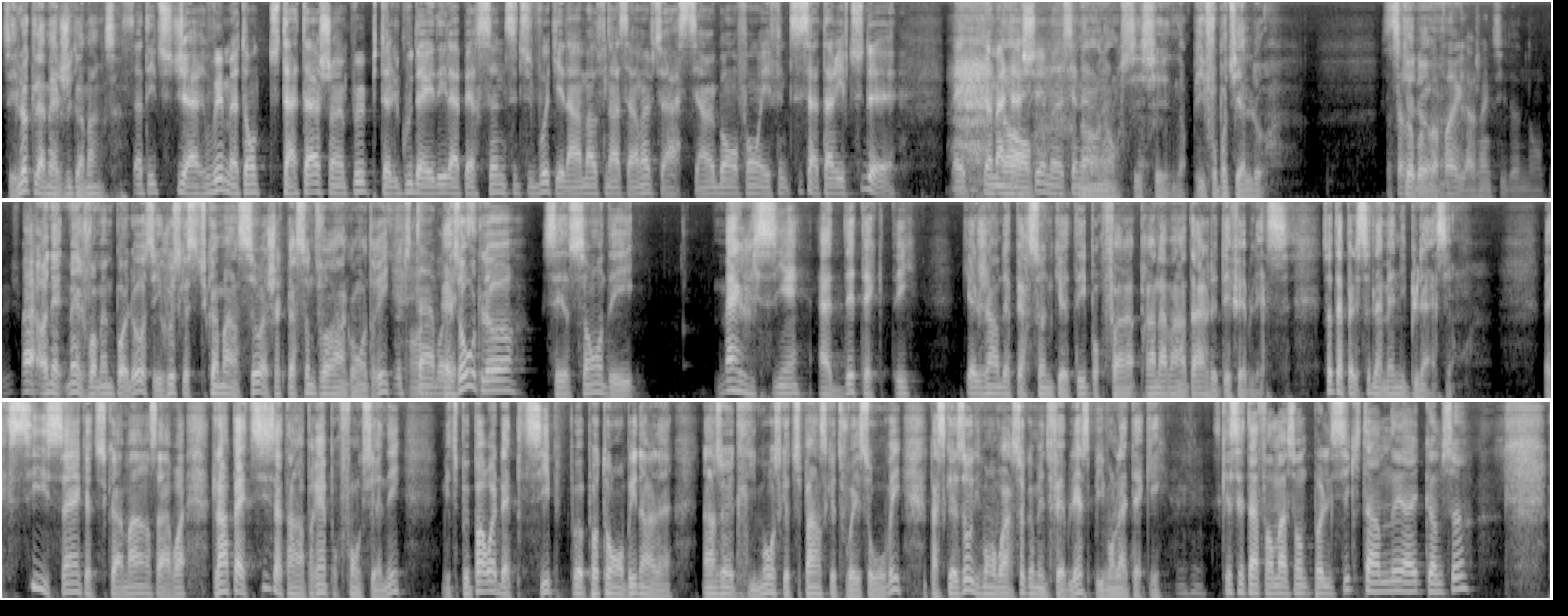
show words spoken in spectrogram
c'est là que la magie commence. Ça t'es-tu déjà arrivé, mettons, tu t'attaches un peu puis t'as le goût d'aider la personne, tu sais, tu le vois qu'il est dans le mal financièrement, puis tu dis, ah, c'est un bon fond, et fin- tu sais, ça t'arrive-tu de d'être comme Non. attaché émotionnellement? Non, non, c'est. c'est- non. Puis il faut pas que tu y ailles là. Ça que va pas faire avec l'argent que tu donnes non plus. Ben, honnêtement, je ne vais même pas là. C'est juste que si tu commences ça, à chaque personne que tu vas rencontrer, les autres, là, ce sont des magiciens à détecter quel genre de personne que tu es pour faire, prendre avantage de tes faiblesses. Ça, tu appelles ça de la manipulation. Fait que s'il sent que tu commences à avoir. de L'empathie, ça t'en prend pour fonctionner, mais tu peux pas avoir de la pitié puis tu peux pas tomber dans, le- dans un climat où ce que tu penses que tu vas les sauver. Parce que les autres, ils vont voir ça comme une faiblesse puis ils vont l'attaquer. Est-ce que c'est ta formation de policier qui t'a amené à être comme ça?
